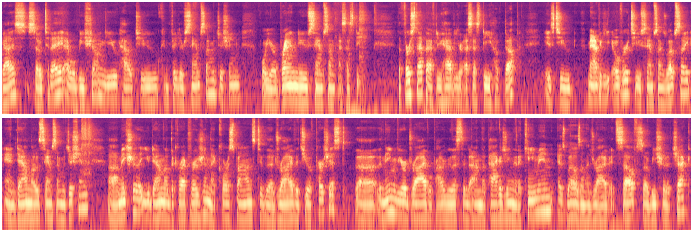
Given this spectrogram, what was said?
guys so today I will be showing you how to configure Samsung Magician for your brand new Samsung SSD the first step after you have your SSD hooked up is to navigate over to Samsung's website and download Samsung Magician uh, make sure that you download the correct version that corresponds to the drive that you have purchased. Uh, the name of your drive will probably be listed on the packaging that it came in as well as on the drive itself, so be sure to check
